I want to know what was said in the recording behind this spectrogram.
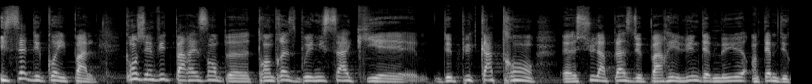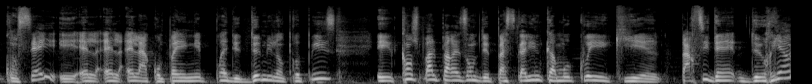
il sait de quoi il parle. Quand j'invite par exemple euh, Tendresse Buenissa, qui est depuis quatre ans euh, sur la place de Paris, l'une des meilleures en termes de conseils, et elle, elle, elle a accompagné près de 2000 entreprises. Et quand je parle par exemple de Pascaline Kamokwe, qui est partie de rien,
